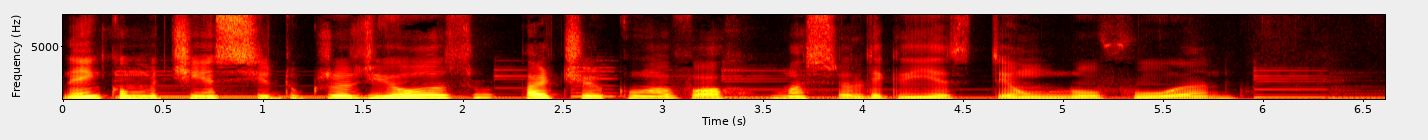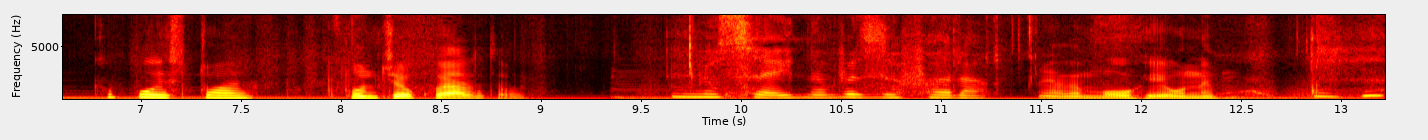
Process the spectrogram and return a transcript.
nem como tinha sido glorioso partir com a avó rumo às alegrias de um novo ano. Acabou a história. O que aconteceu com ela? Tá? Não sei, não precisa falar. Ela morreu, né? Uhum.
